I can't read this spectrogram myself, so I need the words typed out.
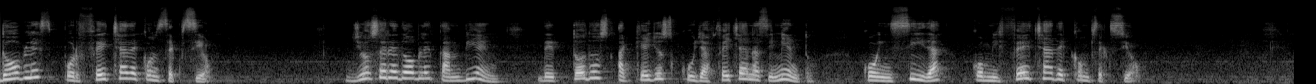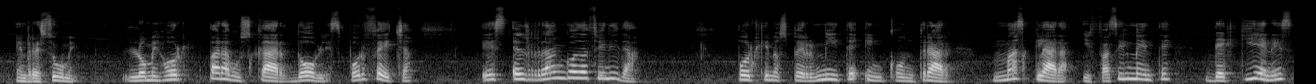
Dobles por fecha de concepción. Yo seré doble también de todos aquellos cuya fecha de nacimiento coincida con mi fecha de concepción. En resumen, lo mejor para buscar dobles por fecha es el rango de afinidad, porque nos permite encontrar más clara y fácilmente de quiénes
